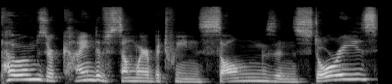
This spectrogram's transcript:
Poems are kind of somewhere between songs and stories.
